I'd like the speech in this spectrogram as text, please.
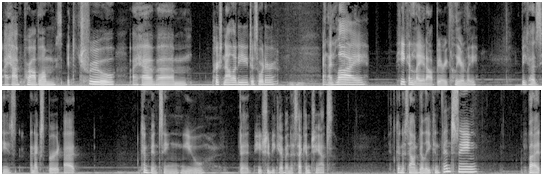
I have problems. It's true. I have um, personality disorder, mm-hmm. and I lie. He can lay it out very clearly because he's an expert at convincing you that he should be given a second chance. It's going to sound really convincing, but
